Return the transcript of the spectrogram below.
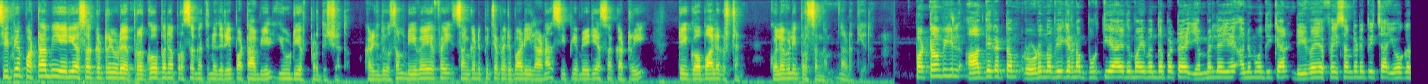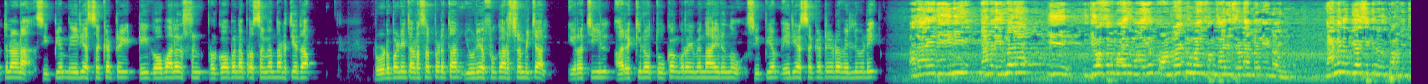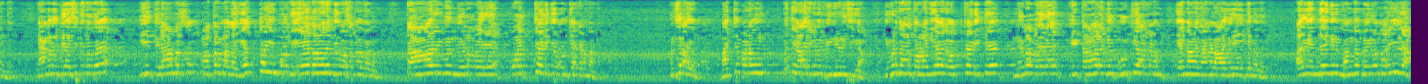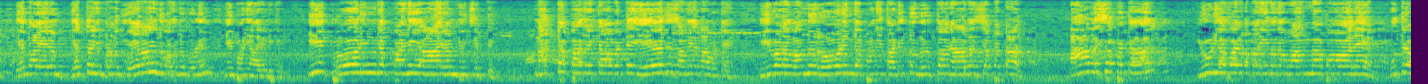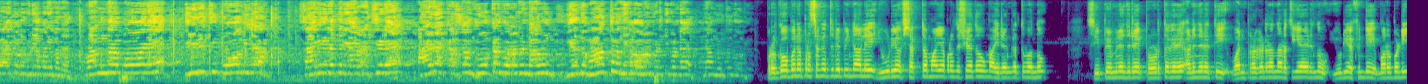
C P M Pattambi area സെക്രട്ടറിയുടെ പ്രകോപന പ്രസംഗത്തിനെതിരെ പട്ടാമ്പിയിൽ യു ഡി എഫ് പ്രതിഷേധം. കഴിഞ്ഞ ദിവസം ഡിവൈഎഫ്ഐ സംഘടിപ്പിച്ച പരിപാടിയിലാണ് C P M area secretary T Gopalakrishnan കൊലവിളി പ്രസംഗം നടത്തിയത്. പട്ടാമ്പിയിൽ ആദ്യഘട്ടം റോഡ് നവീകരണം പൂർത്തിയായതുമായി ബന്ധപ്പെട്ട് എം എൽ എയെ അനുമോദിക്കാൻ ഡിവൈഎഫ്ഐ സംഘടിപ്പിച്ച യോഗത്തിലാണ് C P M area secretary T Gopalakrishnan പ്രകോപന പ്രസംഗം നടത്തിയത്. റോഡ് പണി തടസ്സപ്പെടുത്താൻ യു ഡി എഫുകാർ ശ്രമിച്ചാൽ ഇറച്ചിയിൽ അരക്കിലോ തൂക്കം കുറയുമെന്നായിരുന്നു സി പി എം ഏരിയ സെക്രട്ടറിയുടെ വെല്ലുവിളി. അതായത് ഇനി ഞങ്ങൾ ഇന്നലെ ഈ ഉദ്യോഗസ്ഥന്മാരുമായും കോൺട്രാക്ടറുമായും സംസാരിച്ചുള്ള എം എൽ എ ഉണ്ടായിരുന്നു. ഞങ്ങൾ ഉദ്ദേശിക്കുന്നത് പറഞ്ഞിട്ടുണ്ട്. ഞങ്ങൾ ഉദ്ദേശിക്കുന്നത് ഈ തിരാമർശം മാത്രമല്ല എത്രയും പുറത്ത് ഏതാനും ദിവസങ്ങൾക്കകം ടാറിന് നിറ വരെ ഒറ്റയടിക്ക് പൂർത്തിയാക്കണമെന്നാണ് മനസ്സിലായോ? മറ്റു പടവും മറ്റു കാര്യങ്ങളും പിന്നീട് ചെയ്യാം. ഇവിടുന്നാണ് തുടങ്ങിയാൽ ഒറ്റയടിക്ക് നിറ വരെ ഈ ടാറിന് പൂർത്തിയാക്കണം എന്നാണ് ഞങ്ങൾ ആഗ്രഹിക്കുന്നത്. അത് എന്തെങ്കിലും ഭംഗം വരുമെന്ന് അറിയില്ല എന്തായാലും എത്രയും പെട്ടെന്ന് ഏതാനും ദിവസങ്ങൾക്കുള്ളിൽ ഈ പണി ആരംഭിക്കും. ഈ റോഡിന്റെ പണി ആരംഭിച്ചിട്ട് നട്ടപ്പാതിരക്കാവട്ടെ ഏത് സമയത്താവട്ടെ ഇവിടെ വന്ന് റോഡിന്റെ പണി തടുത്തു നിർത്താൻ ആവശ്യപ്പെട്ടാൽ ആവശ്യപ്പെട്ടാൽ യു ഡി എഫ് ആയിട്ട് പറയുന്നത് വന്ന പോലെ ഉത്തരവാദിത്തോടു കൂടിയാണ് പറയുന്നത് വന്ന പോലെ തിരിച്ചു പോകില്ല ശരീരത്തിൽ ഇറച്ചിയുടെ അര കഷ്ണം തൂക്കം കുറവുണ്ടാവും എന്ന് മാത്രം നിങ്ങൾ ഓർമ്മപ്പെടുത്തിക്കൊണ്ട് ഞാൻ നിർത്തുന്നു. പ്രകോപന പ്രസംഗത്തിന് പിന്നാലെ യു ഡി എഫ് ശക്തമായ പ്രതിഷേധവുമായി രംഗത്ത് വന്നു. സി പി എമ്മിനെതിരെ പ്രവർത്തകരെ അണിനിരത്തി വൻ പ്രകടനം നടത്തിയായിരുന്നു യു ഡി എഫിന്റെ മറുപടി.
